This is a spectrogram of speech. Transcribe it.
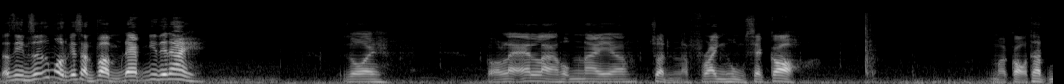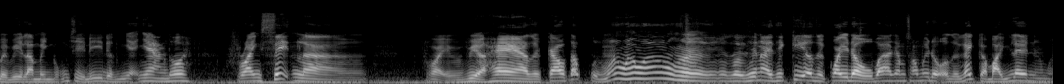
Đã gìn giữ một cái sản phẩm đẹp như thế này. Rồi Có lẽ là hôm nay ờ, chuẩn là Frank Hùng xe cỏ Mà cỏ thật bởi vì là mình cũng chỉ đi được nhẹ nhàng thôi. Frank xịn là phải vỉa hè rồi cao tốc rồi, rồi thế này thế kia rồi quay đầu 360 độ rồi gách cả bánh lên mà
